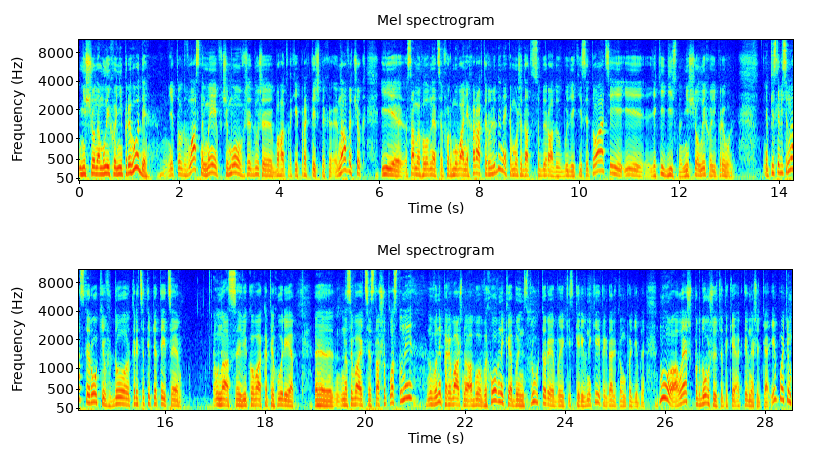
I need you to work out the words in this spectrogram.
ніщо нам лихо, ні пригоди. І то, власне, ми вчимо вже дуже багато таких практичних навичок. І саме головне це формування характеру людини, яка може дати собі раду в будь-якій ситуації, і які дійсно ніщо лихо і пригоди. Після 18 років до 35 це у нас вікова категорія е, називається старшопластуни. Ну, вони переважно або виховники, або інструктори, або якісь керівники і так далі, тому подібне. Ну, але ж продовжують таке активне життя. І потім,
